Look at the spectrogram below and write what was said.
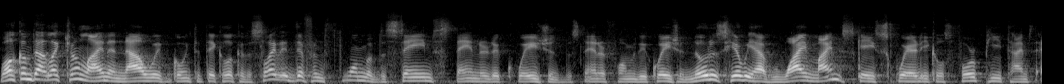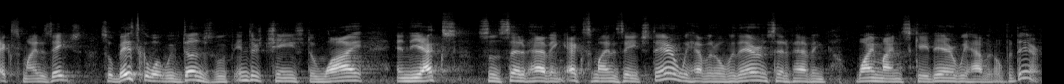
Welcome to Lecture Online, and now we're going to take a look at a slightly different form of the same standard equation, the standard form of the equation. Notice here we have y minus k squared equals 4p times x minus h. So basically what we've done is we've interchanged the y and the x. So instead of having x minus h there, we have it over there. Instead of having y minus k there, we have it over there.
